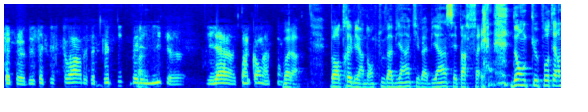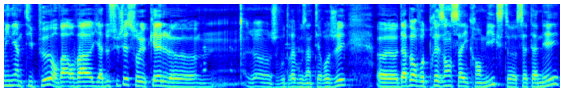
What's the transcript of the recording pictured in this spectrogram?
cette, de cette histoire, de cette petite polémique il y a cinq ans maintenant. Voilà. Bon, très bien. Donc tout va bien, qui va bien, c'est parfait. Donc pour terminer un petit peu, on va, on va, il y a deux sujets sur lesquels euh, je, voudrais vous interroger. Euh, D'abord votre présence à écran mixte euh, cette année,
